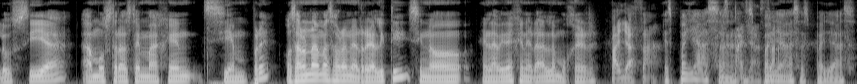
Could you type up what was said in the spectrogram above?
Lucía ha mostrado esta imagen siempre. O sea, no nada más ahora en el reality, sino en la vida en general, la mujer Payasa. es payasa. Es Es payasa. payasa, es payasa.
